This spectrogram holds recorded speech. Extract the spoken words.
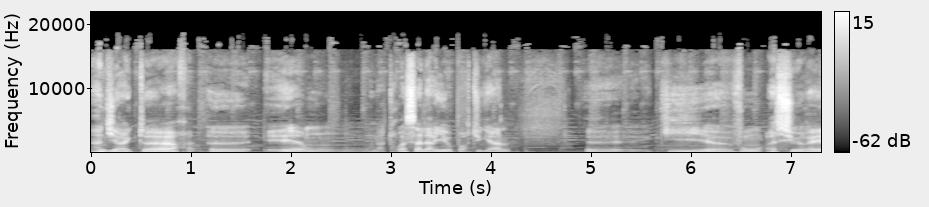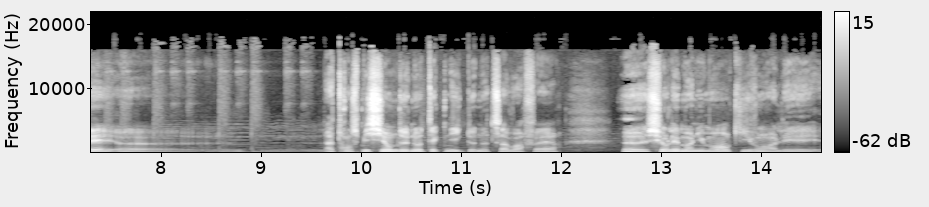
un directeur euh, et on, a trois salariés au Portugal euh, qui vont assurer la transmission de nos techniques, de notre savoir-faire sur les monuments, qui vont aller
